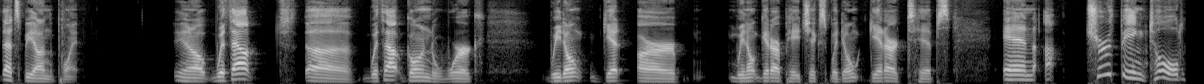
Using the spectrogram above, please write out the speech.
that's beyond the point. You know, without uh, without going to work, we don't get our we don't get our paychecks, we don't get our tips. And uh, truth being told,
